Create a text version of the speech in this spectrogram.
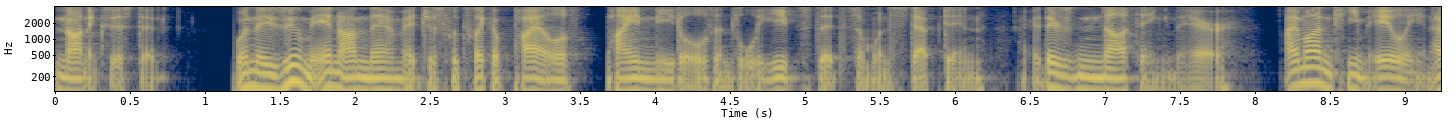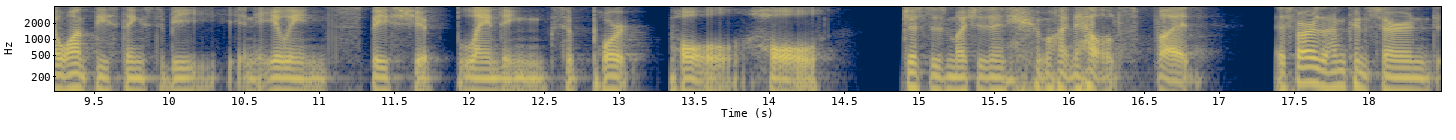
non existent. When they zoom in on them, it just looks like a pile of pine needles and leaves that someone stepped in. There's nothing there. I'm on Team Alien. I want these things to be an alien spaceship landing support pole hole just as much as anyone else. But as far as I'm concerned,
